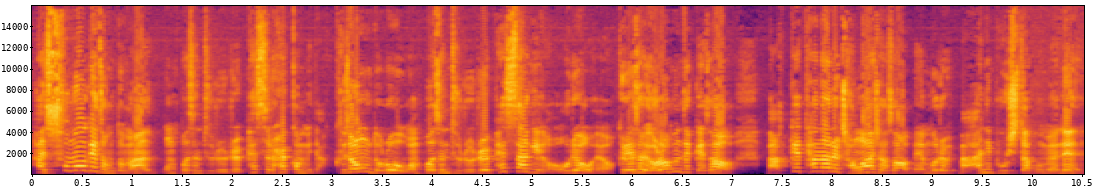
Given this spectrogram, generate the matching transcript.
한 20개 정도만 1% 룰을 패스를 할 겁니다. 그 정도로 1% 룰을 패스하기가 어려워요. 그래서 여러분들께서 마켓 하나를 정하셔서 매물을 많이 보시다 보면은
